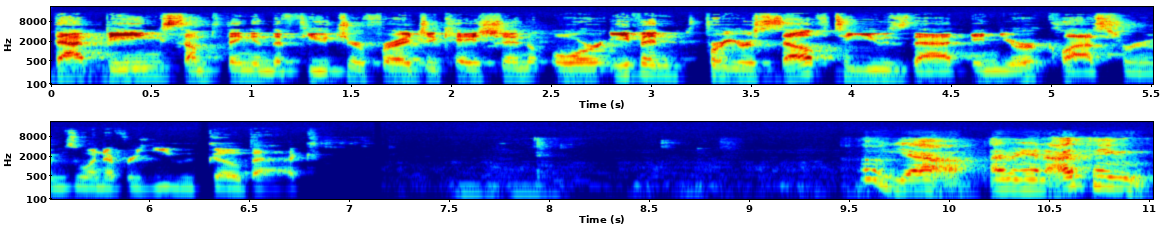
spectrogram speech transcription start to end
that being something in the future for education or even for yourself to use that in your classrooms whenever you go back oh yeah i mean i think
